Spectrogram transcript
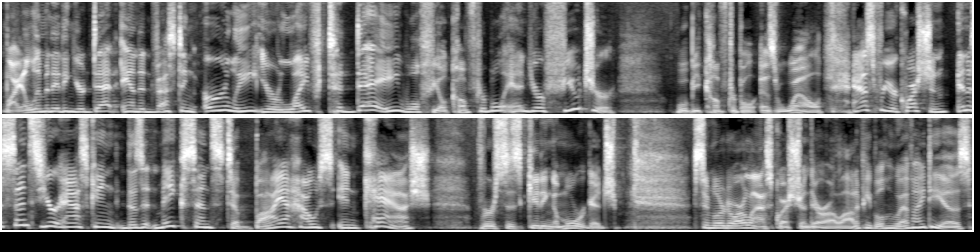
By eliminating your debt and investing early, your life today will feel comfortable and your future will be comfortable as well. As for your question, in a sense, you're asking does it make sense to buy a house in cash versus getting a mortgage? Similar to our last question, there are a lot of people who have ideas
